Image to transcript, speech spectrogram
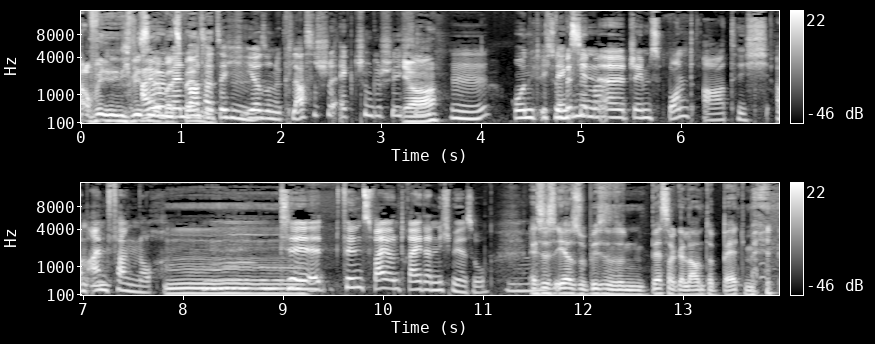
Auch wenn die nicht wissen, wer Iron Bud Man war Spencer tatsächlich eher so eine klassische Action-Geschichte. ja, Und ich So ein denke bisschen mir mal, äh, James Bond-artig am Anfang noch. T- Film 2 und 3 dann nicht mehr so. Es ist eher so ein bisschen so ein besser gelaunter Batman.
